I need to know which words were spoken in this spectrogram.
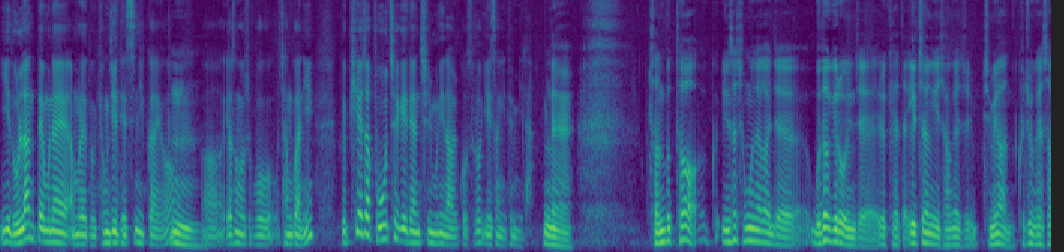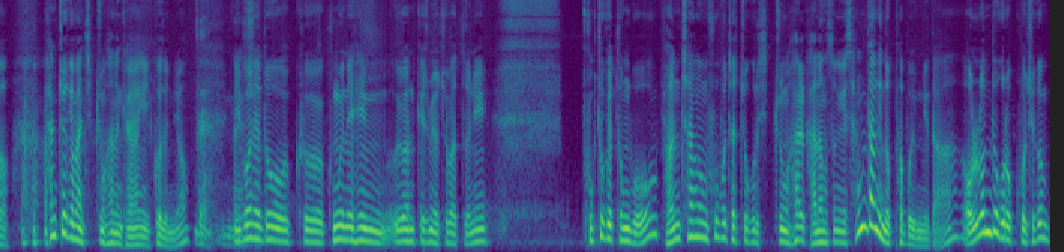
이 논란 때문에 아무래도 경질됐으니까요. 음. 어, 여성가족부 장관이 그 피해자 보호 체계에 대한 질문이 나올 것으로 예상이 됩니다. 네. 전부터 그 인사청문회가 이제 무더기로 이제 이렇게 일정이 정해지면 그 중에서 한쪽에만 집중하는 경향이 있거든요. 네. 이번에도 그 국민의힘 의원께 좀 여쭤봤더니 국토교통부 변창흠 후보자 쪽으로 집중할 가능성이 상당히 높아 보입니다. 언론도 그렇고 지금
